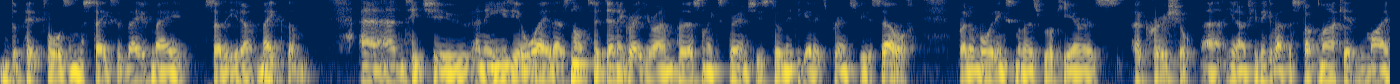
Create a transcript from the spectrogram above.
the pitfalls and mistakes that they've made so that you don't make them, and, and teach you an easier way. That's not to denigrate your own personal experience. You still need to get experience for yourself, but avoiding some of those rookie errors are crucial. Uh, you know, if you think about the stock market, and my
